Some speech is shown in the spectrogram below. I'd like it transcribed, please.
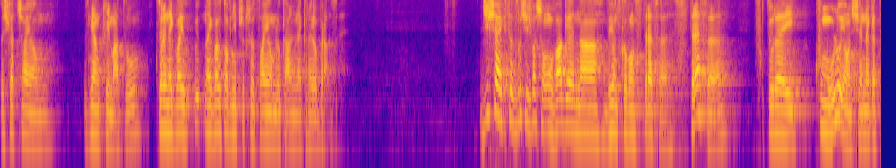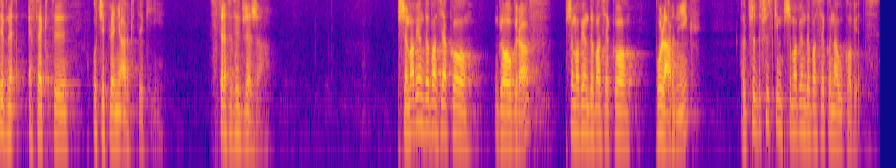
doświadczają zmian klimatu, które najgwałtowniej przekształcają lokalne krajobrazy. Dzisiaj chcę zwrócić Waszą uwagę na wyjątkową strefę. Strefę, w której kumulują się negatywne efekty ocieplenia Arktyki. Strefę wybrzeża. Przemawiam do Was jako geograf, przemawiam do Was jako polarnik, ale przede wszystkim przemawiam do Was jako naukowiec.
